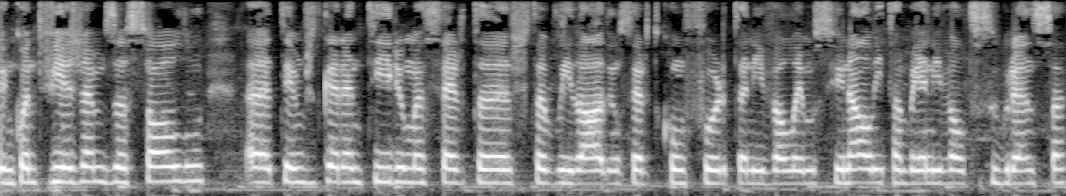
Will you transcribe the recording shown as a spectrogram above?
enquanto viajamos a solo, uh, temos de garantir uma certa estabilidade, um certo conforto a nível emocional e também a nível de segurança.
